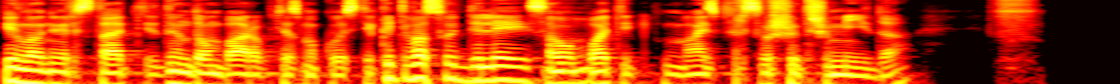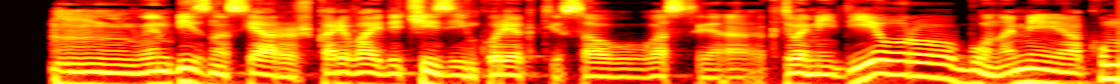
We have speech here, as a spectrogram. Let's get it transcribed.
Fiind la universitate, dând-o în bară, puteți mă coste câteva sute de lei sau Mhm. poate mai spre sfârșit și mii, da? mm, în business, iarăși, careva decizii incorrecte sau astea, câteva mii de euro, bun, a mie, acum,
